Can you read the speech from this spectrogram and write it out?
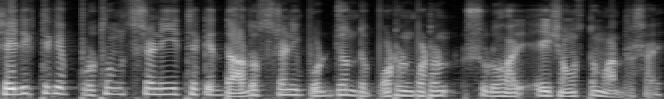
সেই দিক থেকে প্রথম শ্রেণি থেকে দ্বাদশ শ্রেণি পর্যন্ত পঠন পাঠন শুরু হয় এই সমস্ত মাদ্রাসায়।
